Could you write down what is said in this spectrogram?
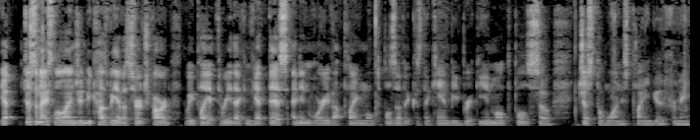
yep, just a nice little engine. Because we have a search card that we play at 3 that can get this, I didn't worry about playing multiples of it because they can be bricky in multiples, so just the one is plenty good for me.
